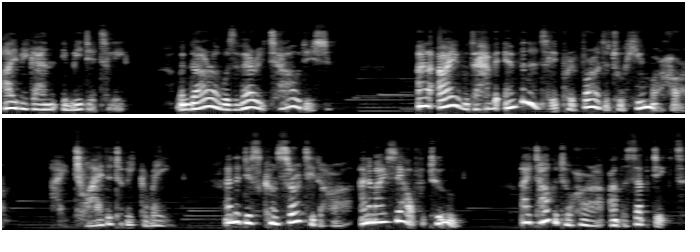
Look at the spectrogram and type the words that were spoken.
I began immediately, when Dora was very childish, and I would have infinitely preferred to humor her. I tried to be grave, and disconcerted her and myself too. I talked to her on the subjects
